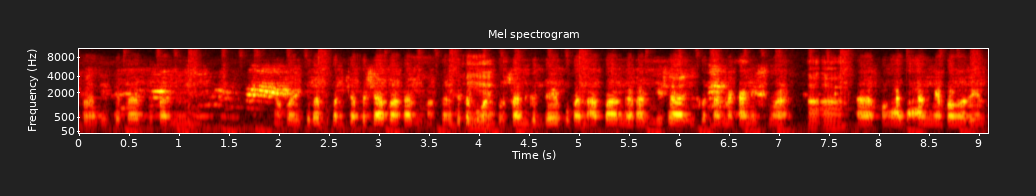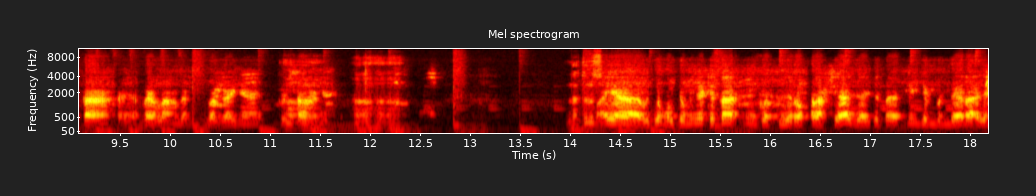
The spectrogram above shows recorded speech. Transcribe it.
apalagi kita bukan apa ya kita bukan siapa-siapa kan maksudnya kita bukan Iya. perusahaan gede bukan apa nggak akan bisa ikutan mekanisme Heeh, eh, pengadaannya pemerintah kayak lelang dan sebagainya susah Heeh. gitu. heeh, heeh. nah terus Cuma ya ujung-ujungnya kita ngikut birokrasi aja kita minjem bendera aja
